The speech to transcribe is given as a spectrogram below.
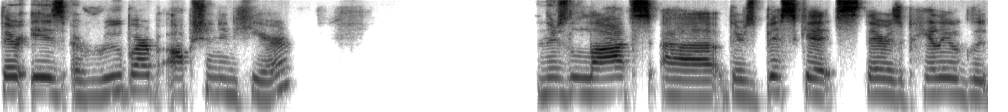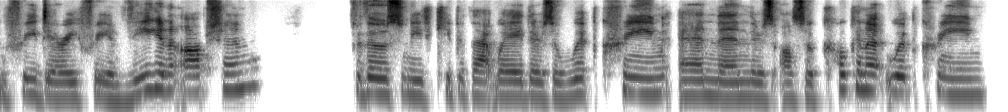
There is a rhubarb option in here. And there's lots, uh, there's biscuits, there is a paleo, gluten free, dairy free, and vegan option for those who need to keep it that way. There's a whipped cream, and then there's also coconut whipped cream.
